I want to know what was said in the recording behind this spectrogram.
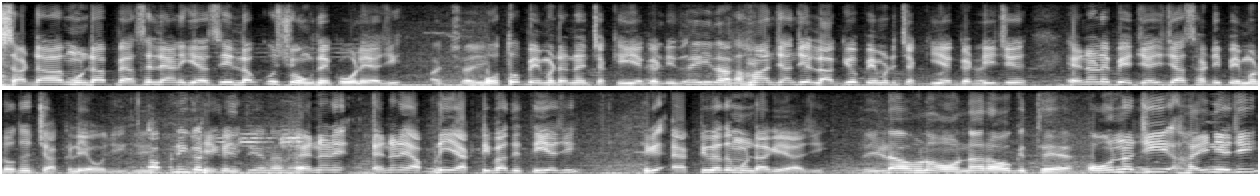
ਸਾਡਾ ਮੁੰਡਾ ਪੈਸੇ ਲੈਣ ਗਿਆ ਸੀ ਲਵਕੁਸ਼ ਚੌਂਕ ਦੇ ਕੋਲ ਹੈ ਜੀ। ਅੱਛਾ ਜੀ। ਉਤੋਂ ਪੇਮੈਂਟ ਇਹਨੇ ਚੱਕੀ ਹੈ ਗੱਡੀ ਹੀ? ਹਾਂਜੀ ਹਾਂਜੀ ਲਾਗਿਓ ਪੇਮੈਂਟ ਚੱਕੀ ਹੈ ਗੱਡੀ 'ਚ। ਇਹਨਾਂ ਨੇ ਭੇਜਿਆ ਜੀ ਜਾਂ ਸਾਡੀ ਪੇਮੈਂਟ ਉਥੋਂ ਚੱਕ ਲਿਆਓ ਜੀ। ਆਪਣੀ ਗੱਡੀ ਜੀ। ਦਿੱਤੀ ਨੇ? ਇਹਨਾਂ ਨੇ ਇਹਨਾਂ ਨੇ ਆਪਣੀ ਐਕਟਿਵਾ ਦਿੱਤੀ ਹੈ ਜੀ। ਠੀਕ ਹੈ ਐਕਟਿਵਾ ਤੇ ਮੁੰਡਾ ਗਿਆ ਜੀ। ਤੇ ਜਿਹੜਾ ਹੁਣ ਓਨਰ ਆ ਉਹ ਕਿੱਥੇ ਹੈ? ਓਨਰ ਜੀ ਹੈ ਹੀ ਨਹੀਂ ਜੀ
